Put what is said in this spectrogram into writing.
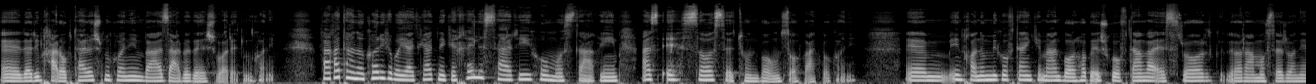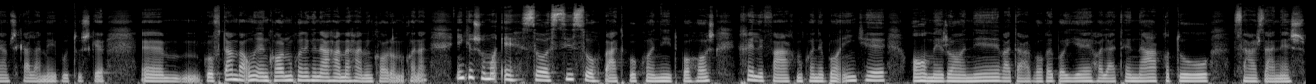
داریم خرابترش می‌کنیم و ضربه بهش وارد می‌کنیم. فقط تنها کاری که باید کرد اینه که خیلی سریح و مستقیم از احساستون با اون صحبت بکنید این خانم می‌گفتن که من بارها بهش گفتم و اصرار دارم مصرانه همچی کلمه بود توش که گفتم و اون انکار می‌کنه که نه همه همین کارو می‌کنن. اینکه شما احساسی صحبت بکنید باهاش خیلی فرق می‌کنه با اینکه آمرانه و در واقع با یه حالت نقد و سرزنش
